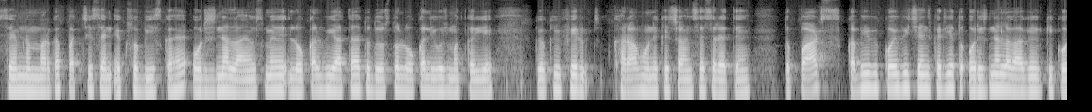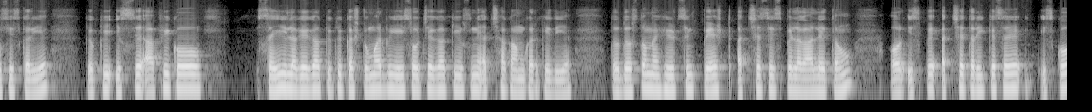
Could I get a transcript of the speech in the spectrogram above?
सेम नंबर का 25 एंड 120 का है ओरिजिनल आया उसमें लोकल भी आता है तो दोस्तों लोकल यूज़ मत करिए, क्योंकि फिर ख़राब होने के चांसेस रहते हैं। तो पार्ट्स कभी भी कोई भी चेंज करिए तो ओरिजिनल लगाने की कोशिश करिए, क्योंकि इससे आप ही को सही लगेगा क्योंकि कस्टमर भी यही सोचेगा कि उसने अच्छा काम करके दिया। तो दोस्तों, मैं हीट सिंक पेस्ट अच्छे से इस पर लगा लेता हूँ और इस पर अच्छे तरीके से इसको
